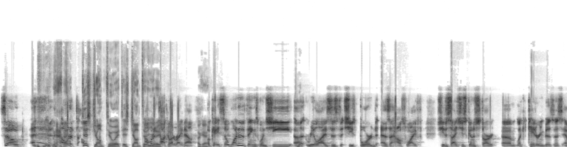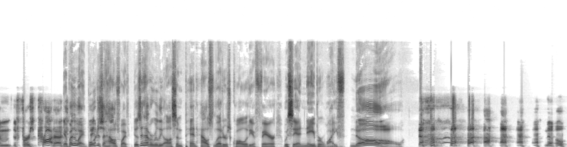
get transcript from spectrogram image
So I want to. just jump to it. Just jump to I it. I want to talk about it right now. Okay. Okay. So one of the things when she uh, realizes that she's bored as a housewife, she decides she's going to start um, like a catering business, and the first product. Yeah, by the way, bored as a housewife doesn't have a really awesome penthouse letters quality affair with, say, a neighbor wife. No. no,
